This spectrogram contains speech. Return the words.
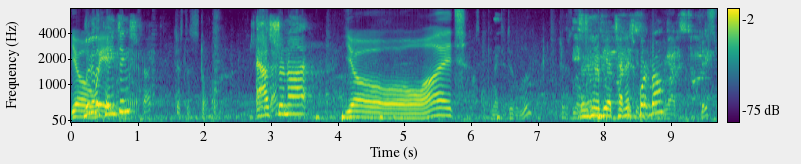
Yo, Look at wait. the paintings. Just a storm. Astronaut. Yo, what? Must be connected to the loop. There's There's gonna be a tennis court, bro. this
